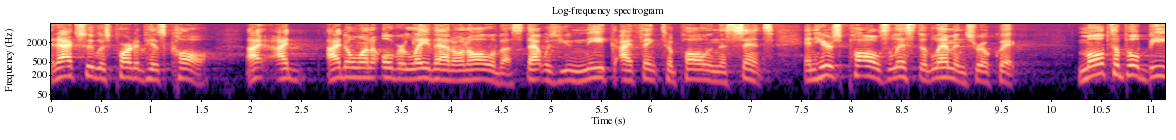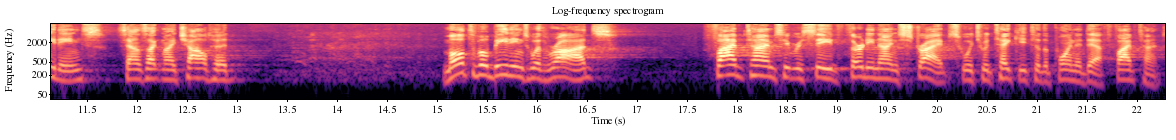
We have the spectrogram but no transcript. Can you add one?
It actually was part of his call. I, I, I don't want to overlay that on all of us. That was unique, I think, to Paul in this sense. And here's Paul's list of lemons, real quick multiple beatings, sounds like my childhood. multiple beatings with rods. Five times he received 39 stripes, which would take you to the point of death. Five times.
